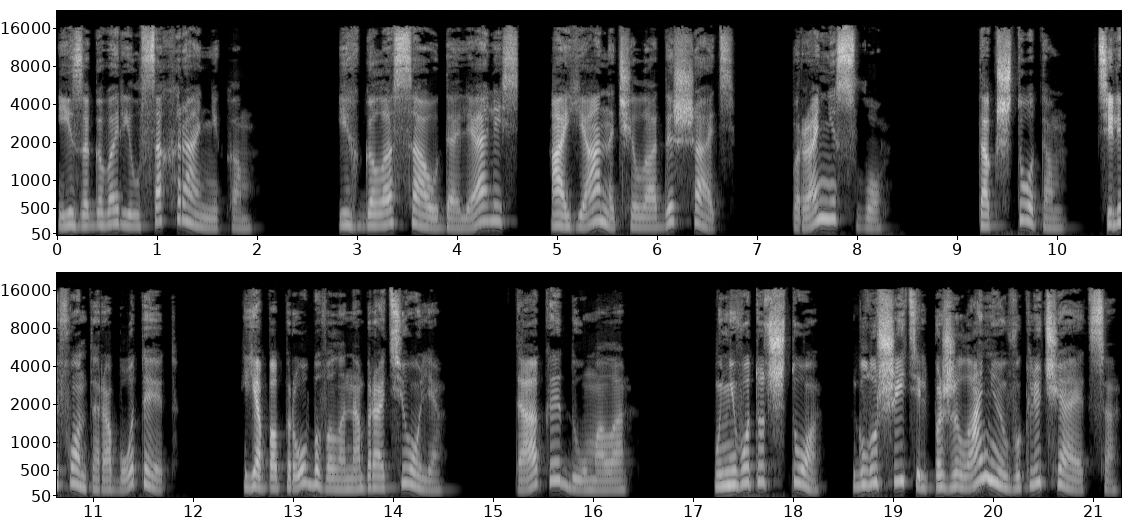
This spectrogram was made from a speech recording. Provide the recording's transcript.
и заговорил с охранником. Их голоса удалялись, а я начала дышать. Пронесло. «Так что там?» Телефон-то работает. Я попробовала набрать Оля. Так и думала. У него тут что, глушитель по желанию выключается?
